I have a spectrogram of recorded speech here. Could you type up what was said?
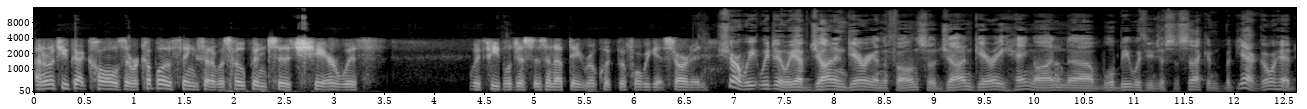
I don't know if you've got calls. There were a couple of things that I was hoping to share with with people just as an update real quick before we get started. Sure, we, we do. We have John and Gary on the phone. So, John, Gary, hang on. Uh, we'll be with you just a second. But yeah, go ahead.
